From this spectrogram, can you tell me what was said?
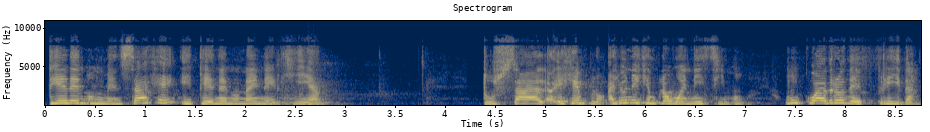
tienen un mensaje y tienen una energía. Tu sal, ejemplo, hay un ejemplo buenísimo. Un cuadro de Frida.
